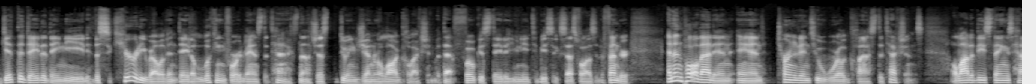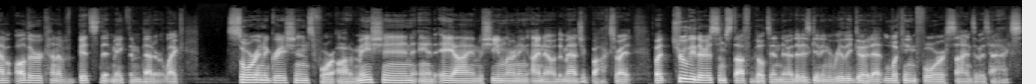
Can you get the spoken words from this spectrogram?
get the data they need, the security relevant data looking for advanced attacks, not just doing general log collection, but that focused data you need to be successful as a defender and then pull all that in and turn it into world class detections. A lot of these things have other kind of bits that make them better, like SOAR integrations for automation and AI and machine learning. I know the magic box, right? But truly, there is some stuff built in there that is getting really good at looking for signs of attacks.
